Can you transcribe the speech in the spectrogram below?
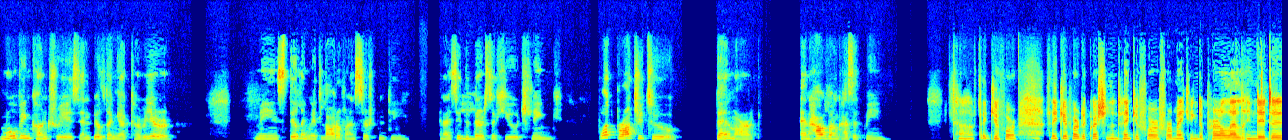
moving countries and building a career means dealing with a lot of uncertainty. And i see mm. that there's a huge link what brought you to denmark and how long has it been uh, thank you for thank you for the question and thank you for for making the parallel indeed uh,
